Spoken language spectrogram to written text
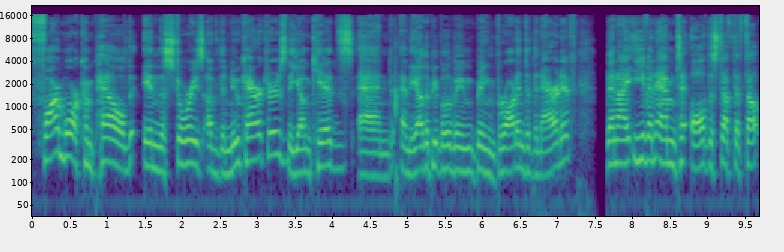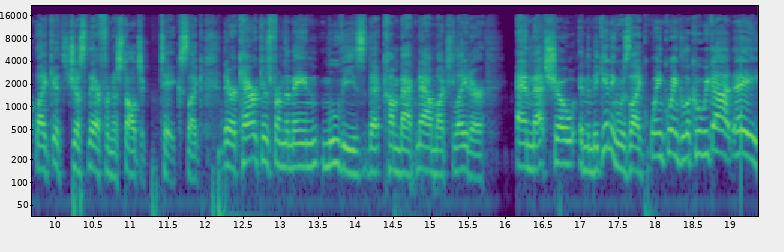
far more compelled in the stories of the new characters, the young kids, and and the other people who are being being brought into the narrative than I even am to all the stuff that felt like it's just there for nostalgic takes. Like there are characters from the main movies that come back now much later. And that show in the beginning was like, wink, wink, look who we got, hey!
